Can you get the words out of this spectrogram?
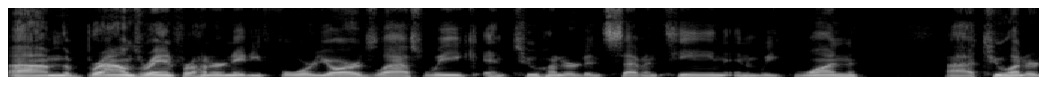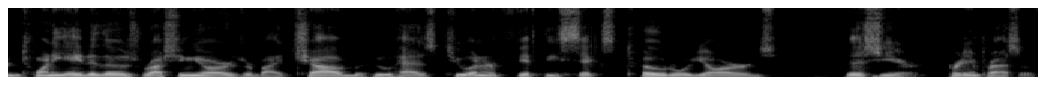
Um, the Browns ran for 184 yards last week and 217 in week one. Uh, 228 of those rushing yards were by Chubb, who has 256 total yards this year. Pretty impressive.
